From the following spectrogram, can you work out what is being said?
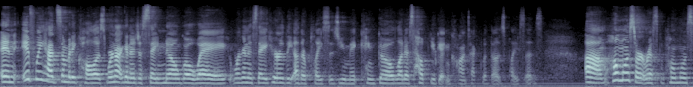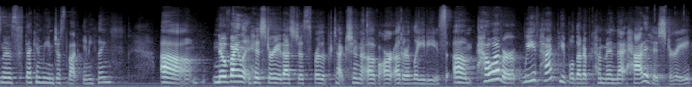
And if we had somebody call us, we're not going to just say, no, go away. We're going to say, here are the other places you may, can go. Let us help you get in contact with those places. Um, homeless or at risk of homelessness, that can mean just about anything. Um, no violent history, that's just for the protection of our other ladies. Um, however, we've had people that have come in that had a history,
